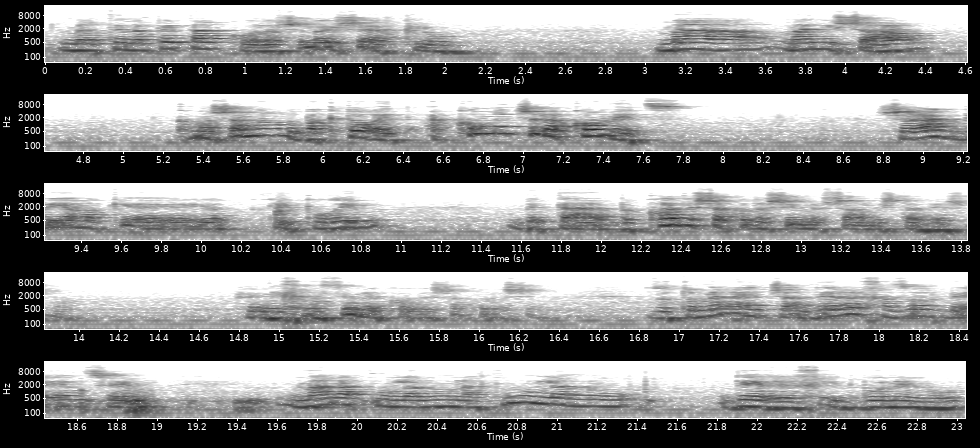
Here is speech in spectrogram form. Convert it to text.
זאת אומרת, תנפה את הכל, אז שלא יישאר כלום. מה, מה נשאר? כמו שאמרנו, בקטורת, הקומץ של הקומץ, שרק ביום הכיפורים, בקודש הקודשים אפשר להשתמש בו. ונכנסים לקודש הקודשים. זאת אומרת שהדרך הזאת בעצם, מה נתנו לנו? נתנו לנו דרך התבוננות,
